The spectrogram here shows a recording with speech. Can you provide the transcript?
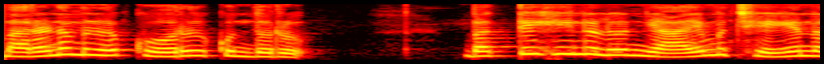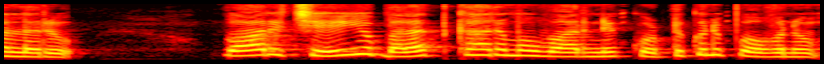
మరణమును కోరుకుందురు. భక్తిహీనులు న్యాయము చేయనల్లరు వారు చేయు బలాత్కారము వారిని కొట్టుకుని పోవను.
